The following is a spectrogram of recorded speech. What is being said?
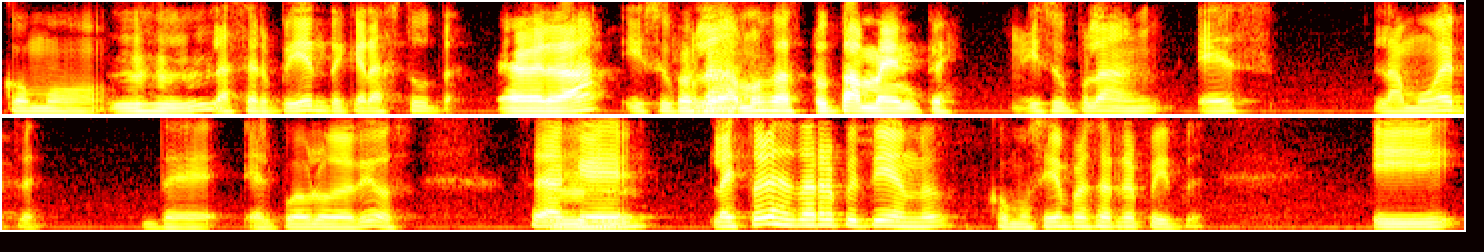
como la serpiente que era astuta. Es verdad. Y su plan, astutamente. Y su plan es la muerte del pueblo de Dios. O sea que la historia se está repitiendo, como siempre se repite, y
